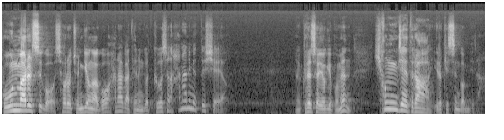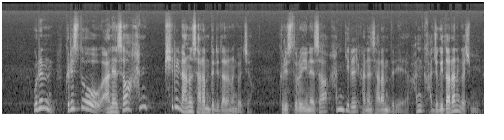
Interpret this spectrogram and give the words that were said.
고운 말을 쓰고 서로 존경하고 하나가 되는 것 그것은 하나님의 뜻이에요. 그래서 여기 보면 형제들아 이렇게 쓴 겁니다. 우리는 그리스도 안에서 한 피를 나눈 사람들이다라는 거죠. 그리스도로 인해서 한 길을 가는 사람들이에요. 한 가족이다라는 것입니다.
